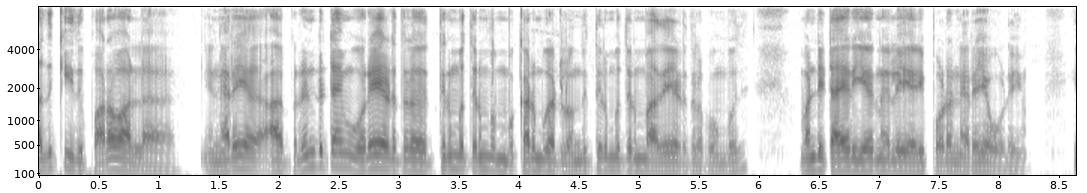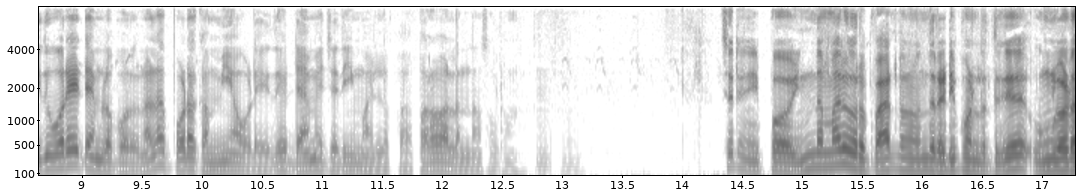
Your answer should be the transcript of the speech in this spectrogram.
அதுக்கு இது பரவாயில்ல. நிறைய இப்போ ரெண்டு டைம் ஒரே இடத்துல திரும்ப திரும்ப கரும்பு காட்டில் வந்து திரும்ப திரும்ப அதே இடத்துல போகும்போது வண்டி டயர் ஏறினாலே ஏறி போட நிறைய உடையும். இது ஒரே டைமில் போகிறதுனால போட கம்மியாக உடையுது. டேமேஜ் அதிகமாக இல்லைப்பா. பரவாயில்லன்னு தான் சொல்கிறாங்க சரி இப்போ இந்த மாதிரி ஒரு பேட்டர்ன் வந்து ரெடி பண்ணுறதுக்கு உங்களோட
